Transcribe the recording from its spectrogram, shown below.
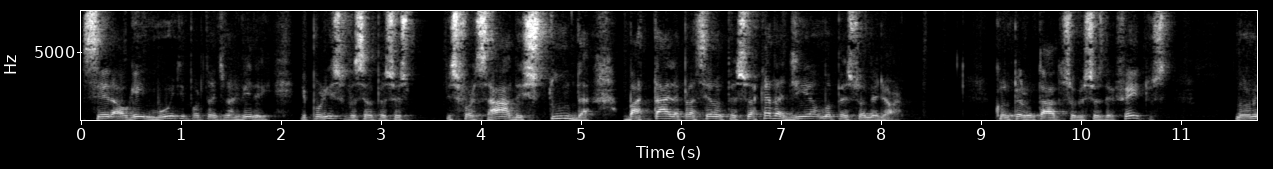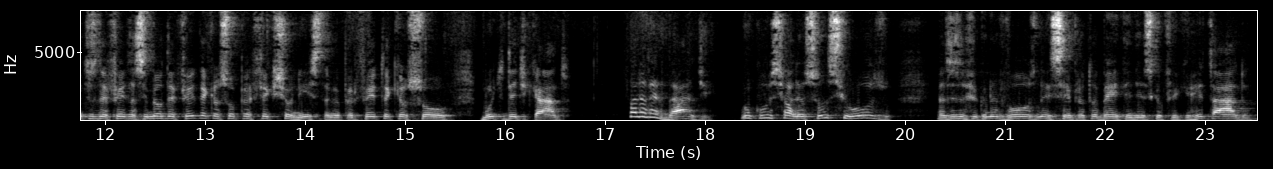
ser alguém muito importante na vida e por isso você é uma pessoa esforçada, estuda, batalha para ser uma pessoa, cada dia uma pessoa melhor. Quando perguntado sobre os seus defeitos, Normalmente os defeitos, assim, meu defeito é que eu sou perfeccionista, meu defeito é que eu sou muito dedicado. Fale a verdade. Não custe, olha, eu sou ansioso, às vezes eu fico nervoso, nem sempre eu estou bem, tem dias que eu fico irritado.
